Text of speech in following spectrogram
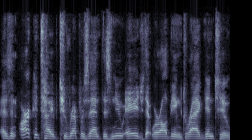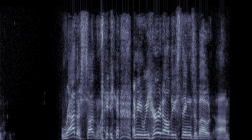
as an archetype to represent this new age that we're all being dragged into rather suddenly. I mean, we heard all these things about um,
